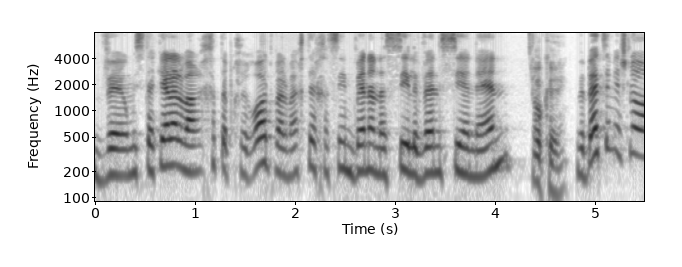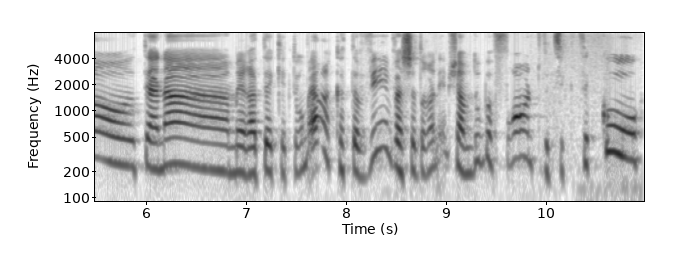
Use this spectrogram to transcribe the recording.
והוא מסתכל על מערכת הבחירות ועל מערכת היחסים בין הנשיא לבין CNN. אוקיי. Okay. ובעצם יש לו טענה מרתקת. הוא אומר, הכתבים והשדרנים שעמדו בפרונט וצקצקו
